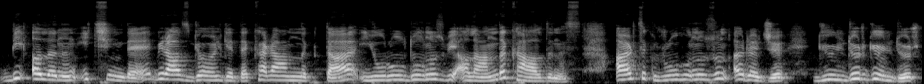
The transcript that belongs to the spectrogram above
bir alanın içinde biraz gölgede, karanlıkta, yorulduğunuz bir alanda kaldınız. Artık ruhunuzun aracı güldür güldür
